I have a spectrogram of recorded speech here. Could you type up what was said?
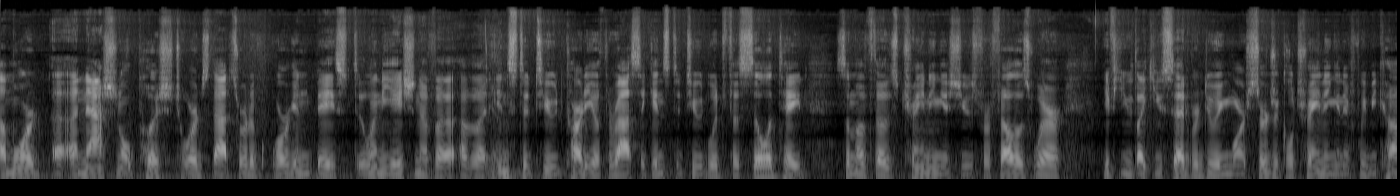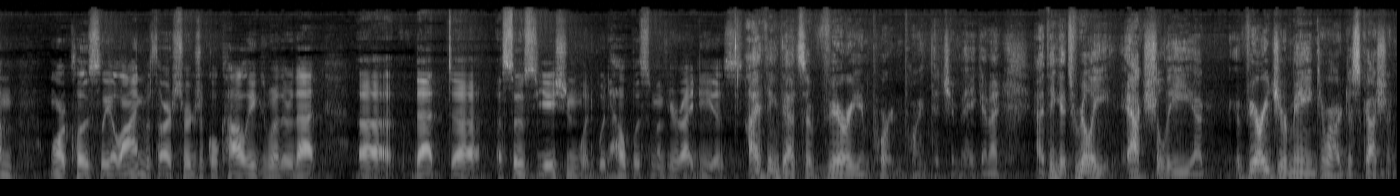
a more a national push towards that sort of organ based delineation of, a, of an institute, cardiothoracic institute, would facilitate some of those training issues for fellows where if you, like you said, we're doing more surgical training, and if we become more closely aligned with our surgical colleagues, whether that uh, that uh, association would, would help with some of your ideas. I think that's a very important point that you make, and I, I think it's really actually uh, very germane to our discussion.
